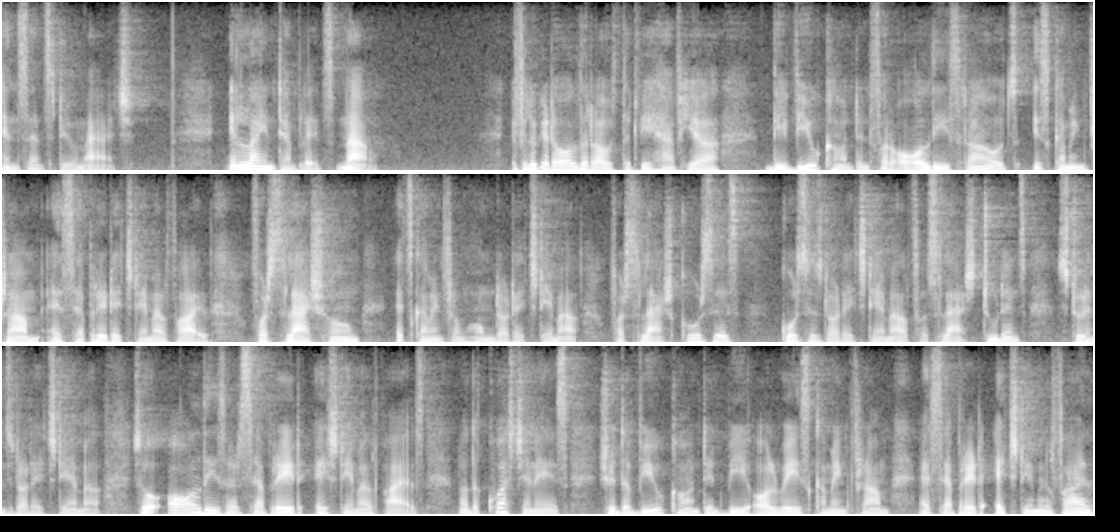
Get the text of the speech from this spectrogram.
insensitive match. Inline templates. Now if you look at all the routes that we have here the view content for all these routes is coming from a separate HTML file. For slash home, it's coming from home.html. For slash courses, courses.html. For slash students, students.html. So all these are separate HTML files. Now the question is, should the view content be always coming from a separate HTML file?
